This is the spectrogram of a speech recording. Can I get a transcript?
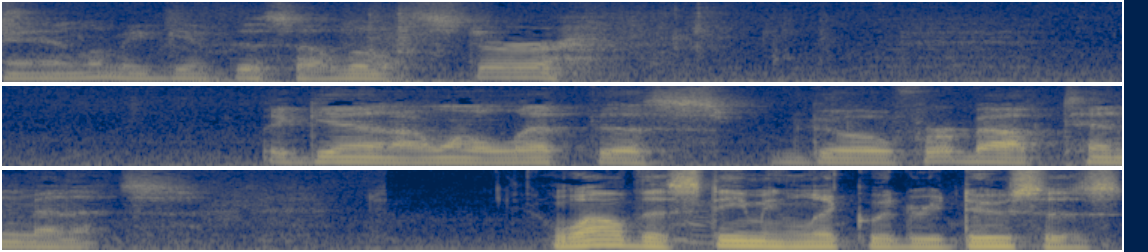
And let me give this a little stir. Again, I want to let this go for about 10 minutes. While the steaming liquid reduces,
